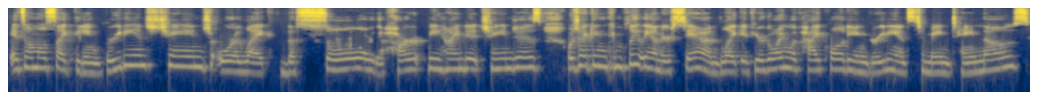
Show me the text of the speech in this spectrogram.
it's almost like the ingredients change or like the soul or the heart behind it changes which i can completely understand. Like if you're going with high quality ingredients to maintain those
